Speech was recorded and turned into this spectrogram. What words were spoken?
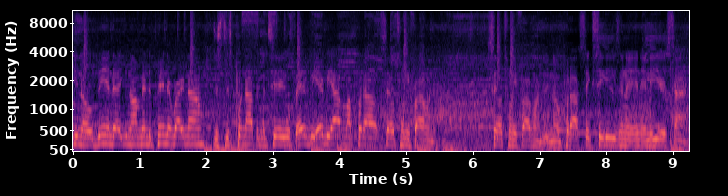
you know being that you know I'm independent right now, just just putting out the material for every every album I put out, sell 2,500, sell 2,500. You know, put out six CDs in a, in, in a year's time.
